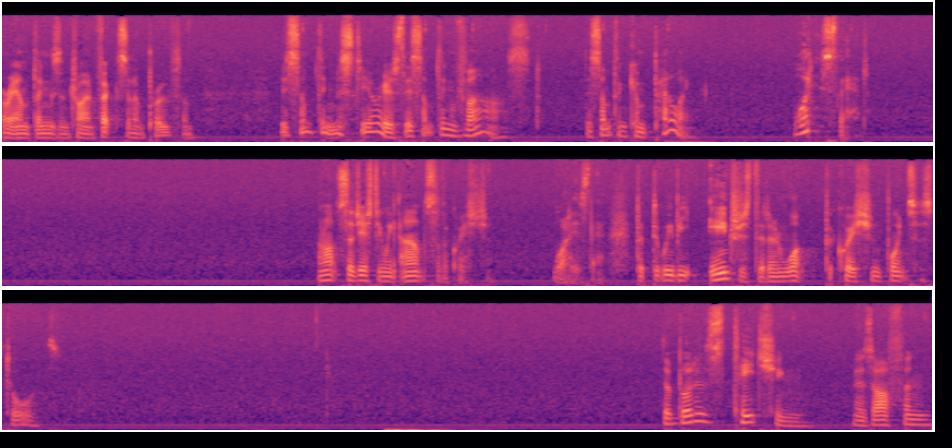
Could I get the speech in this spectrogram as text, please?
around things and try and fix and improve them. There's something mysterious. There's something vast. There's something compelling. What is that? I'm not suggesting we answer the question, what is that? But do we be interested in what the question points us towards? The Buddha's teaching is often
